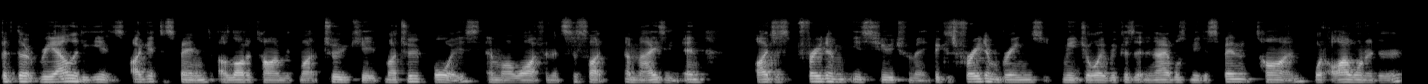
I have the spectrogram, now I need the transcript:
but the reality is I get to spend a lot of time with my 2 kid my 2 boys and my wife, and it's just, like, amazing, and I just freedom is huge for me because freedom brings me joy because it enables me to spend time what I wanna do,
